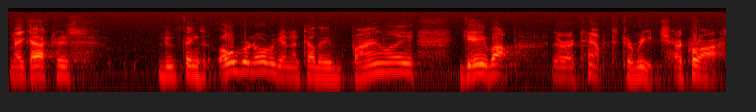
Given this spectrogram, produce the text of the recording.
make actors do things over and over again until they finally gave up their attempt to reach across.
